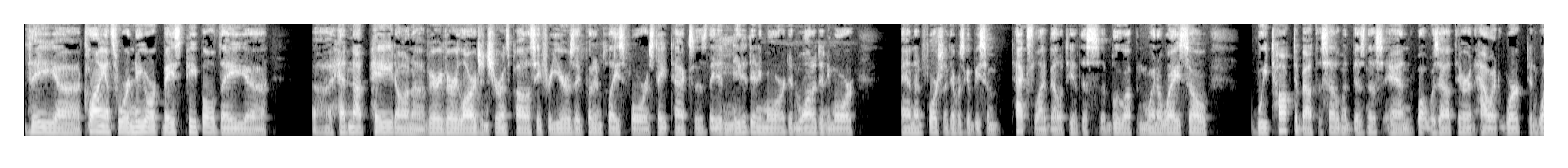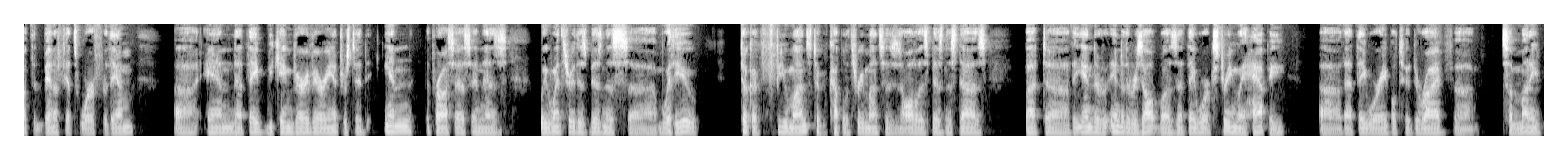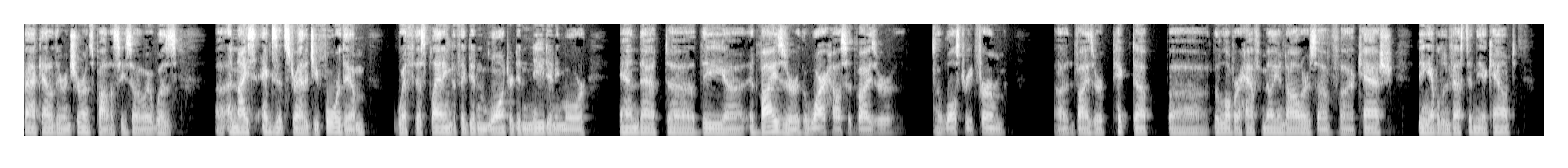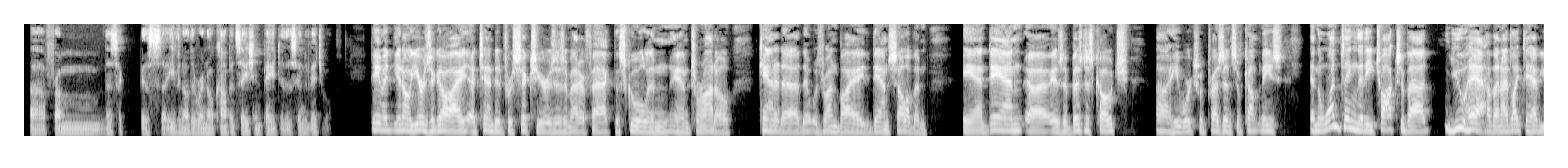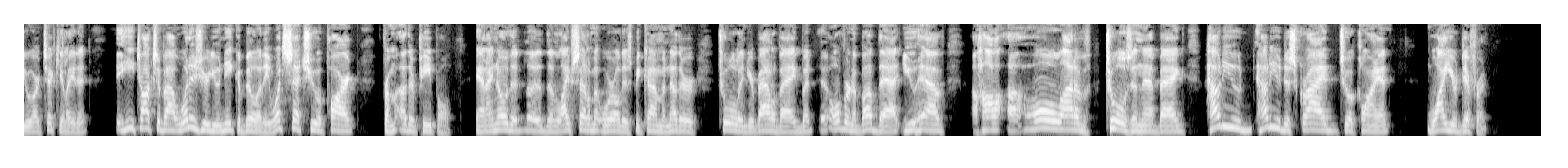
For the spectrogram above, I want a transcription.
the uh, clients were New York based people. They uh, uh, had not paid on a very, very large insurance policy for years. They put in place for estate taxes. They didn't need it anymore, didn't want it anymore. And unfortunately, there was going to be some tax liability if this uh, blew up and went away. So we talked about the settlement business and what was out there and how it worked and what the benefits were for them. Uh, and that they became very, very interested in the process. And as we went through this business uh, with you, took a few months, took a couple of three months, as all of this business does. But uh, the end of the end of the result was that they were extremely happy uh, that they were able to derive uh, some money back out of their insurance policy. So it was a nice exit strategy for them with this planning that they didn't want or didn't need anymore. And that uh, the uh, advisor, the wirehouse advisor, a Wall Street firm advisor, picked up a little over half a million dollars of cash, being able to invest in the account uh, from this, this even though there were no compensation paid to this individual. David, you know, years ago, I attended for six years, as a matter of fact, the school in, in Toronto, Canada, that was run by Dan Sullivan. And Dan uh, is a business coach. Uh, he works with presidents of companies. And the one thing that he talks about, you have, and I'd like to have you articulate it, he talks about what is your unique ability? What sets you apart from other people? And I know that the, the life settlement world has become another tool in your battle bag. But over and above that, you have a, ho- a whole lot of tools in that bag. How do you how do you describe to a client why you're different?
